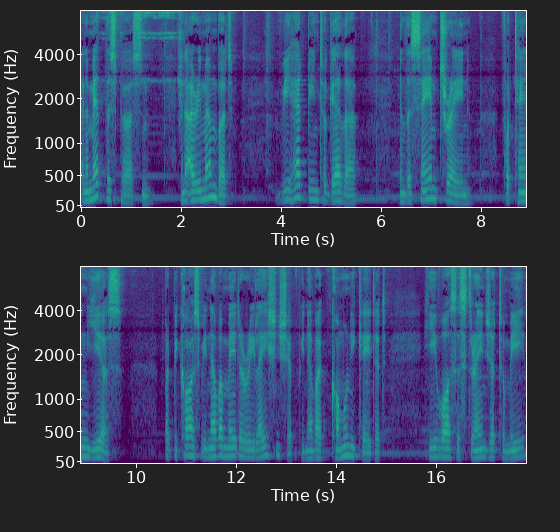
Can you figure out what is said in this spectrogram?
And I met this person, and I remembered we had been together in the same train for 10 years. But because we never made a relationship, we never communicated, he was a stranger to me,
